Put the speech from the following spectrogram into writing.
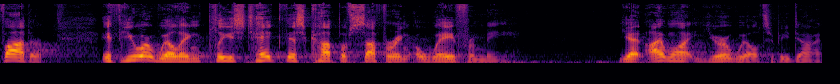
Father, if you are willing, please take this cup of suffering away from me. Yet I want your will to be done,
